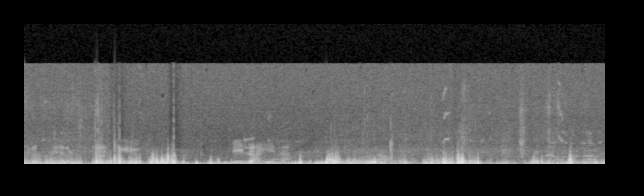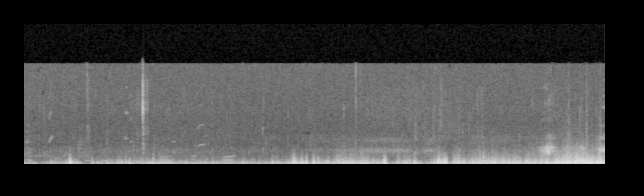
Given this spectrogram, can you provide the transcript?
Hirap na hirap sa starting yun. Hila, hila. Ay, malaki.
